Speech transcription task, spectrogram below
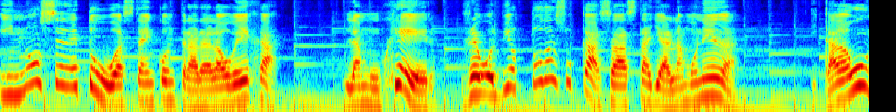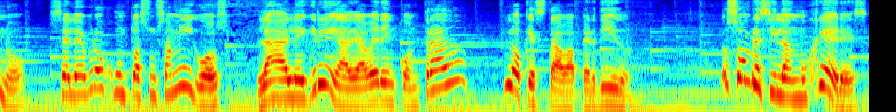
y no se detuvo hasta encontrar a la oveja. La mujer revolvió toda su casa hasta hallar la moneda y cada uno celebró junto a sus amigos la alegría de haber encontrado lo que estaba perdido. Los hombres y las mujeres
